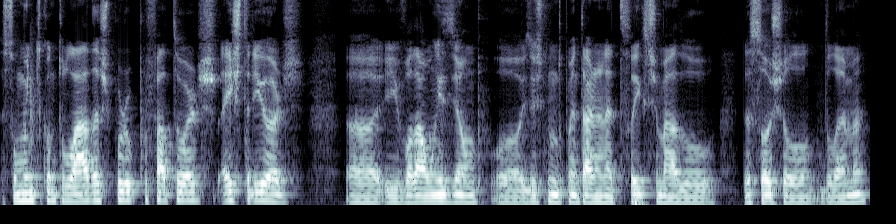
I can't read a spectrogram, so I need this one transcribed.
são muito controladas por, por fatores exteriores. Uh, e vou dar um exemplo. Uh, existe um documentário na Netflix chamado The Social Dilemma,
